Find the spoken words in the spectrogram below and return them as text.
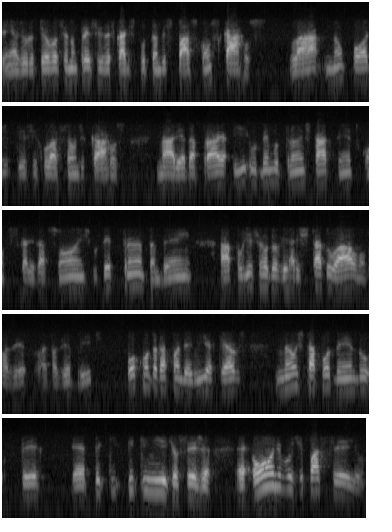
em a Juruteua você não precisa ficar disputando espaço com os carros. Lá não pode ter circulação de carros na área da praia e o Demutran está atento com fiscalizações, o Detran também, a Polícia Rodoviária Estadual vão fazer, vai fazer blitz. Por conta da pandemia, Kelvis não está podendo ter é, piquenique, ou seja, é, ônibus de passeio,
